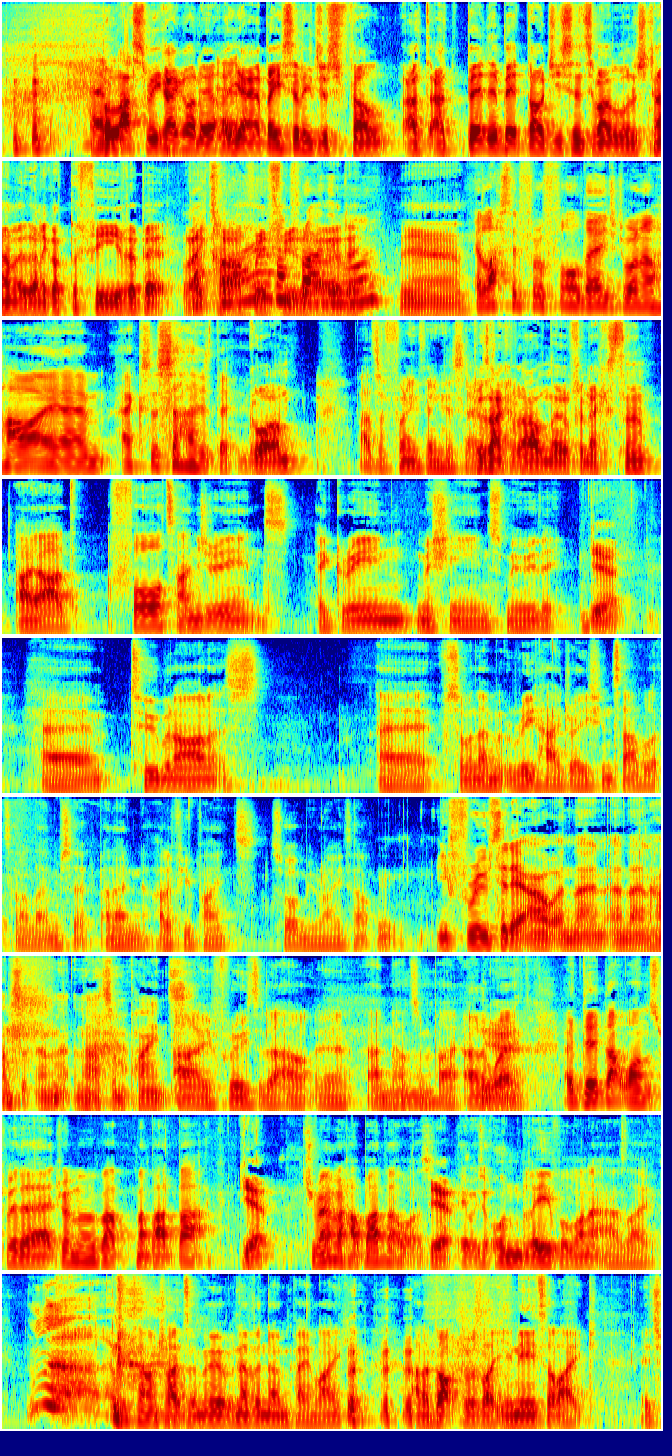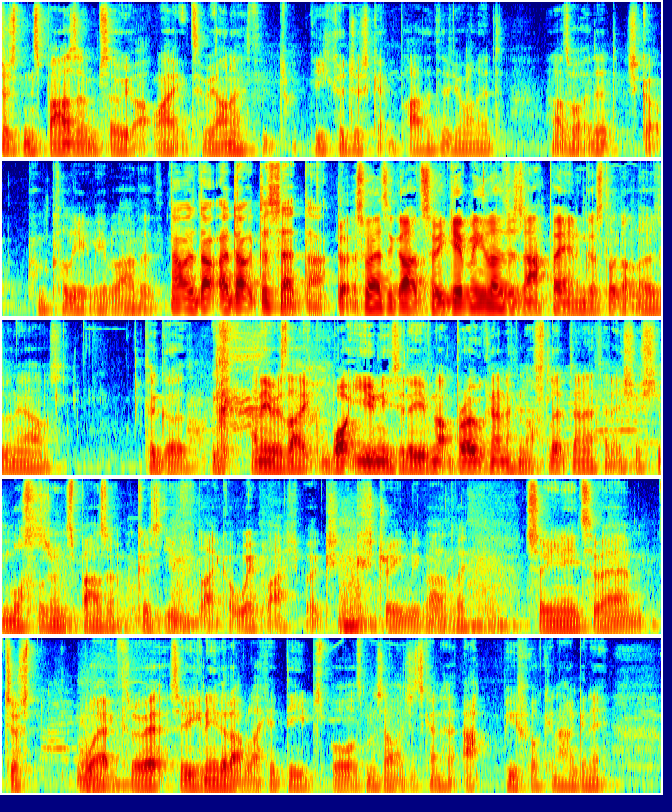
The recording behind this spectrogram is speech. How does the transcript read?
But um, last week I got it. Yeah, I basically just felt I'd, I'd been a bit dodgy since about lunchtime, and then I got the fever bit like That's halfway had on through Friday the rider. morning. Yeah, It lasted for a full day. Do you want to know how I um, exercised it? go on, That's a funny thing to say. because isn't it? I'll know for next time. I had four tangerines, a green machine smoothie, Yeah, um, two bananas, uh, some of them rehydration tablets, and a lemsip, and then had a few pints. Sorted me right out. You fruited it out and then and then had some, and, and had some pints. I fruited it out, yeah, and had some pints. And Yeah. I did that once with. Uh, do you remember my, my bad back? yeah. Do you remember how bad that was? Yeah. It was unbelievable, wasn't it? I was like, every time I tried to move, I've never known pain like it. And the doctor was like, you need to like, it's just in spasm. So like, to be honest, you could just get bladdered if you wanted. That's what I did. Just got completely bladdered. No, a, doc- a doctor said that. But I swear to God. So he gave me loads of Zappé and I still got loads of it in the house. To good. And he was like, what you need to do, you've not broken anything or slipped anything. It's just your muscles are in spasm because you've like got whiplash, but extremely badly. So you need to um, just work through it. So you can either have like a deep sports massage, it's going to be fucking agony,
